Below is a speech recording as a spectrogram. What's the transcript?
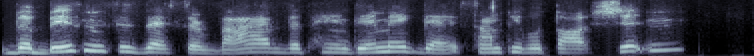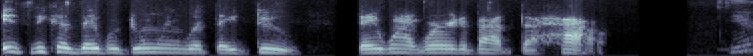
The businesses that survived the pandemic that some people thought shouldn't, it's because they were doing what they do. They weren't worried about the how. Yeah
